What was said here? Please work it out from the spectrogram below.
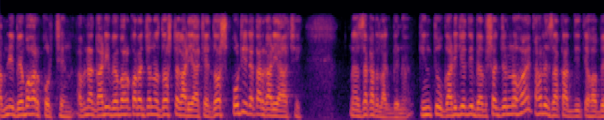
আপনি ব্যবহার করছেন, আপনার গাড়ি ব্যবহার করার জন্য দশটা গাড়ি আছে, দশ কোটি টাকার গাড়ি আছে, না, জাকাত লাগবে না। কিন্তু গাড়ি যদি ব্যবসার জন্য হয়, তাহলে জাকাত দিতে হবে।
